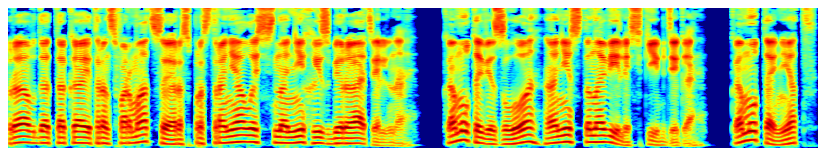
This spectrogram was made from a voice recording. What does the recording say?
Правда, такая трансформация распространялась на них избирательно. Кому-то везло, они становились Кибдига. Кому-то нет,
